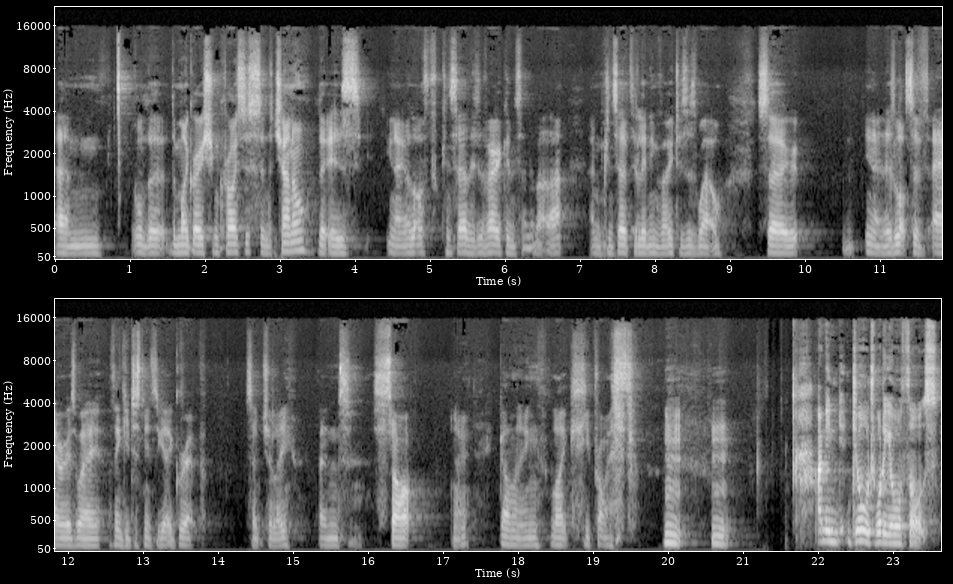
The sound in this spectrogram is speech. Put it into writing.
um, the the migration crisis in the Channel that is you know a lot of conservatives are very concerned about that, and conservative leaning voters as well. So you know there's lots of areas where I think he just needs to get a grip essentially and start you know governing like he promised. I mean, George, what are your thoughts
